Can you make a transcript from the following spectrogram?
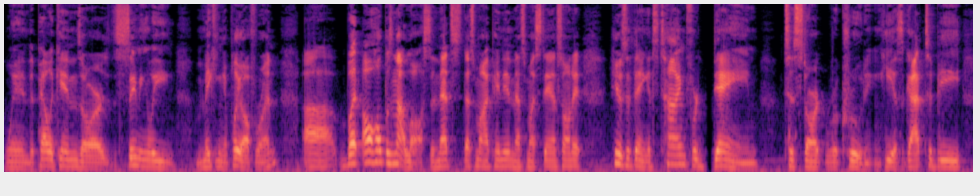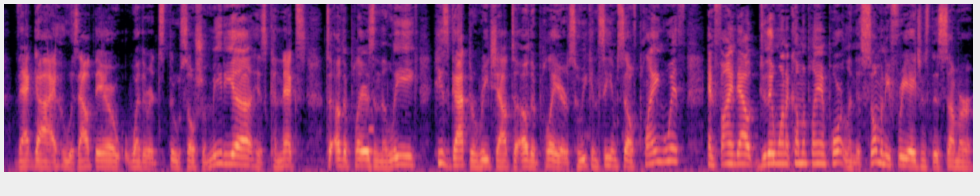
when the Pelicans are seemingly making a playoff run. Uh, but all hope is not lost, and that's that's my opinion. That's my stance on it. Here's the thing: it's time for Dame to start recruiting. He has got to be that guy who is out there, whether it's through social media, his connects to other players in the league. He's got to reach out to other players who he can see himself playing with and find out do they want to come and play in Portland? There's so many free agents this summer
